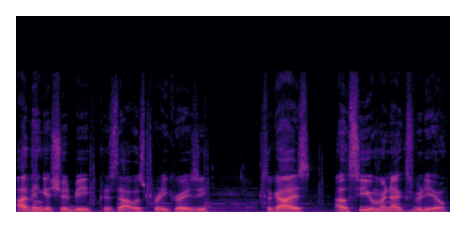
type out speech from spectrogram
I think it should be, because that was pretty crazy. So guys, I'll see you in my next video.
